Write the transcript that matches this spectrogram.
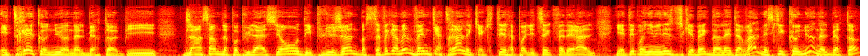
est très connu en Alberta, puis de l'ensemble de la population, des plus jeunes, parce que ça fait quand même 24 ans qu'il a quitté la politique fédérale. Il a été premier ministre du Québec dans l'intervalle, mais est-ce qu'il est connu en Alberta?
